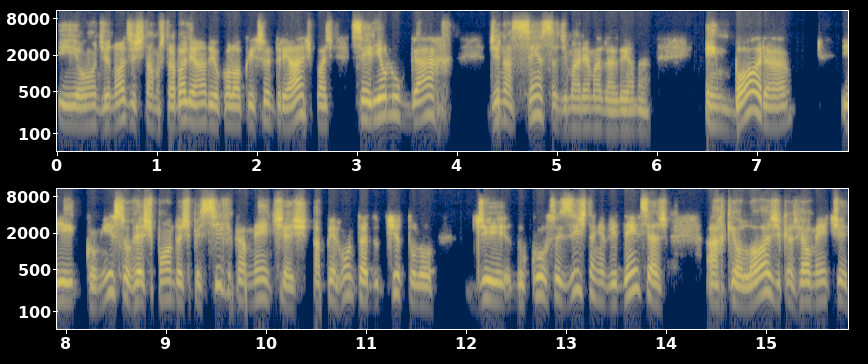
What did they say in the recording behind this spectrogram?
e onde nós estamos trabalhando, eu coloco isso entre aspas, seria o lugar de nascença de Maria Madalena. Embora, e com isso respondo especificamente a pergunta do título de, do curso, existem evidências arqueológicas realmente,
